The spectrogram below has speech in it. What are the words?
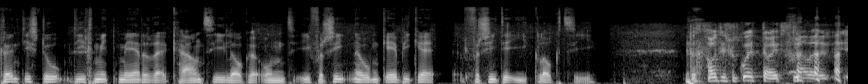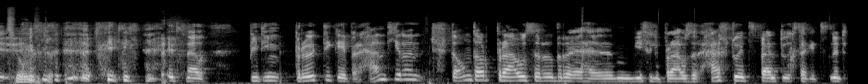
könntest du dich mit mehreren Accounts einloggen und in verschiedenen Umgebungen verschieden eingeloggt sein. Das fängt schon gut an. Jetzt schnell, äh, jetzt schnell. Bei deinem Brötgeber, habt ihr einen Standardbrowser oder äh, wie viele Browser hast du jetzt, wenn du, ich sage jetzt nicht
